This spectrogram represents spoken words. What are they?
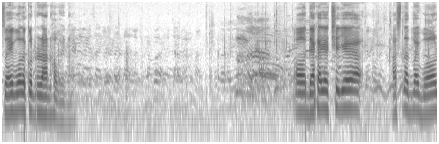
সেই বলে কোনো রান হবে না। ও, দেখা যাচ্ছে যে হাসনাত ভাই বল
